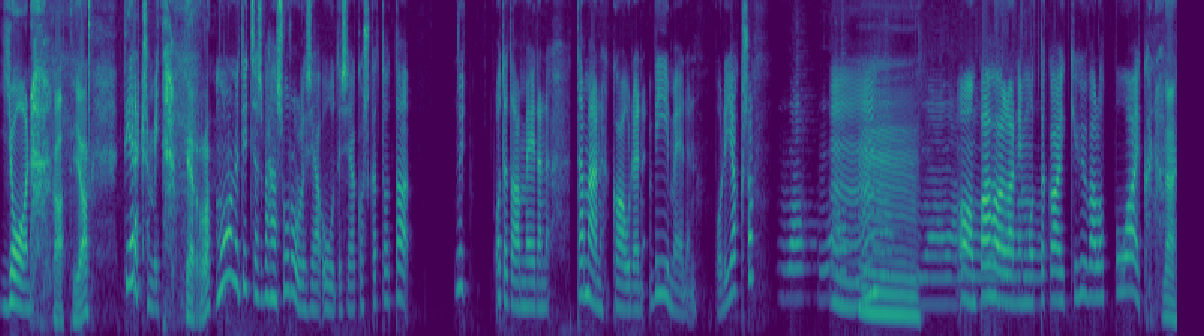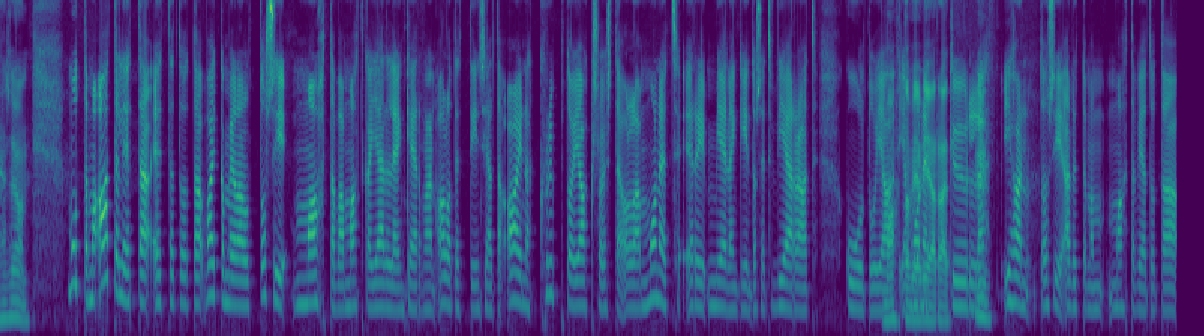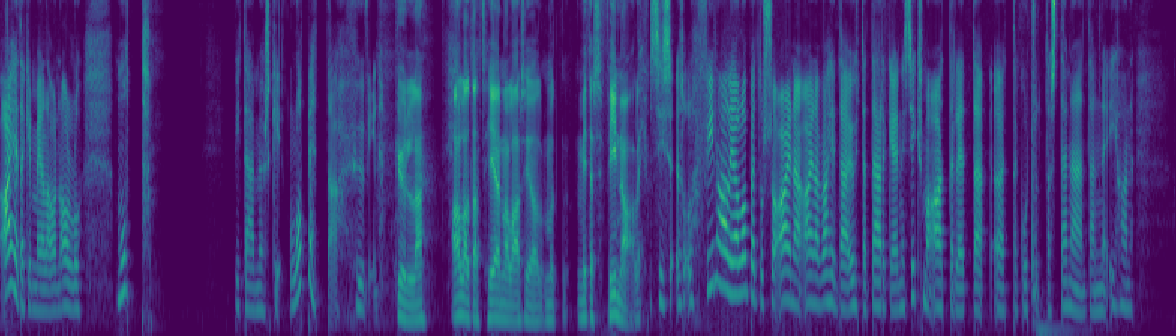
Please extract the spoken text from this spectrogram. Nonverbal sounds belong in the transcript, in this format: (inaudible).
Joona, Katja, tiedätkö mitä? kerro. Mulla on nyt itse asiassa vähän surullisia uutisia, koska tota, nyt otetaan meidän tämän kauden viimeinen podijakso. Mm. Mm, Oon pahoillani, mutta kaikki hyvä loppuu aikana. näinhän se on. Mutta mä ajattelin, että, että tota, vaikka meillä on ollut tosi mahtava matka jälleen kerran, aloitettiin sieltä aina kryptojaksoista ja ollaan monet eri mielenkiintoiset vieraat kuultu. Ja, ja Mahtavia monet, vieraita. Kyllä, mm. ihan tosi älyttömän mahtavia tota, aiheitakin meillä on ollut, mutta pitää myöskin lopettaa hyvin. Kyllä. Aloitat hienolla asioilla, mutta mitäs finaali? Siis finaali ja lopetus on aina, aina vähintään yhtä tärkeä, niin siksi mä ajattelin, että, että kutsuttaisiin tänään tänne ihan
